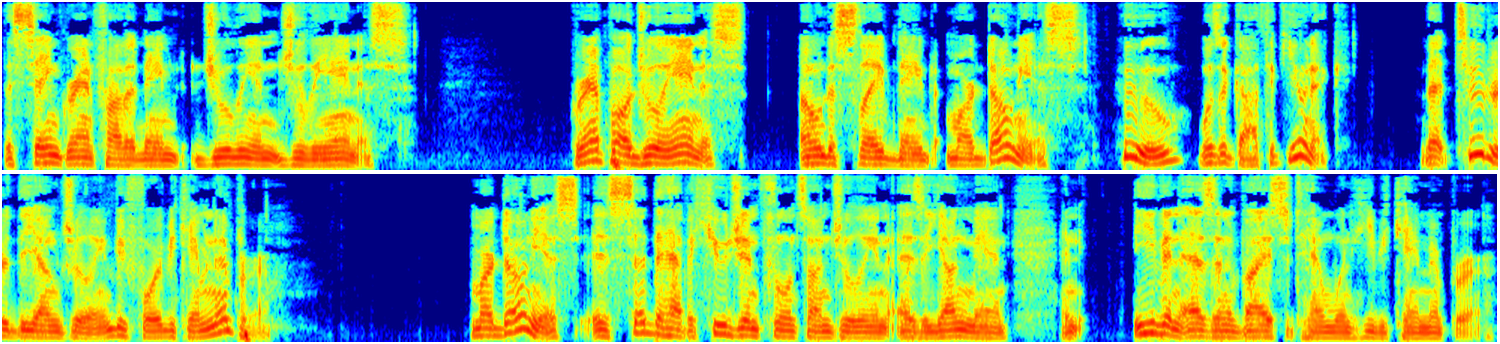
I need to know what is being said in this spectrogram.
the same grandfather named Julian Julianus. Grandpa Julianus owned a slave named Mardonius, who was a Gothic eunuch that tutored the young Julian before he became an emperor. Mardonius is said to have a huge influence on Julian as a young man and even as an advisor to him when he became emperor.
